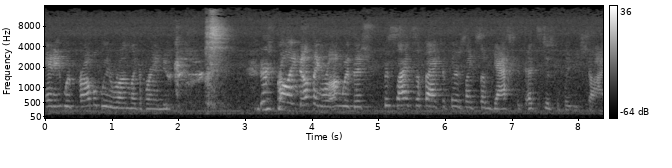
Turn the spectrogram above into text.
and it would probably run like a brand new car. there's probably nothing wrong with it besides the fact that there's like some gasket that's just completely shot.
